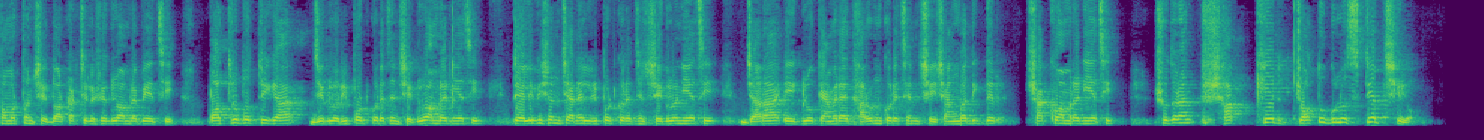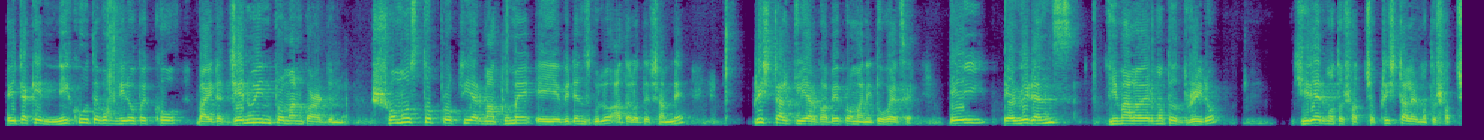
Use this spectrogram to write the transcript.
সমর্থন সে দরকার ছিল সেগুলো আমরা পেয়েছি। পত্রপত্রিকা যেগুলো রিপোর্ট করেছেন সেগুলো আমরা নিয়েছি। টেলিভিশন চ্যানেল রিপোর্ট করেছেন সেগুলো নিয়েছি। যারা এগুলো ক্যামেরায় ধারণ করেছেন সেই সাংবাদিকদের সাক্ষ্য আমরা নিয়েছি। সুতরাং সাক্ষ্যের যতগুলো স্টেপ ছিল, এটাকে নিখুঁত এবং নিরপেক্ষ বা এটা জেনুইন প্রমাণ করার জন্য সমস্ত প্রক্রিয়ার মাধ্যমে এই এভিডেন্সগুলো আদালতের সামনে ক্রিস্টাল ক্লিয়ার ভাবে প্রমাণিত হয়েছে। এই এভিডেন্স হিমালয়ের মতো দৃঢ়, হীরের মতো স্বচ্ছ ক্রিস্টালের মতো স্বচ্ছ।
